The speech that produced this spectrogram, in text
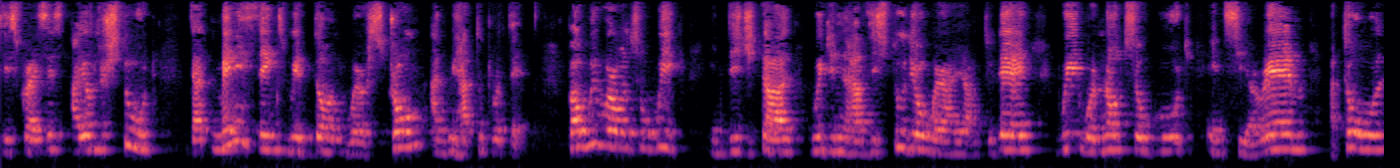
this crisis? I understood that many things we've done were strong and we had to protect. But we were also weak in digital. We didn't have the studio where I am today. We were not so good in CRM at all.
